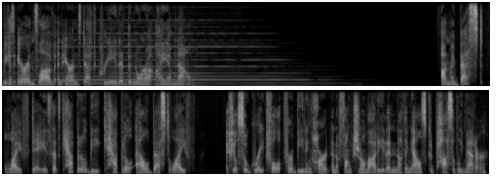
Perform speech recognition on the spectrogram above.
because Aaron's love and Aaron's death created the Nora I am now. On my best life days, that's capital B, capital L, best life, I feel so grateful for a beating heart and a functional body that nothing else could possibly matter.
